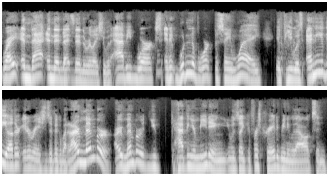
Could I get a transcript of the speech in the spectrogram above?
right? And that and then that then the relationship with abby works and it wouldn't have worked the same way if he was any of the other iterations of ichabod and i remember i remember you having your meeting. It was like your first creative meeting with alex and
